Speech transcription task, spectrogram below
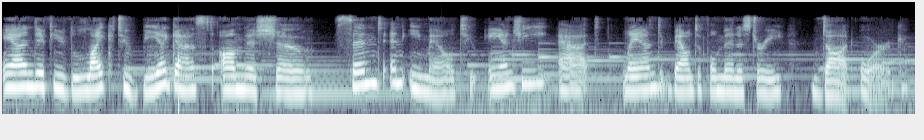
And if you'd like to be a guest on this show, send an email to Angie at landbountifulministry.org.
